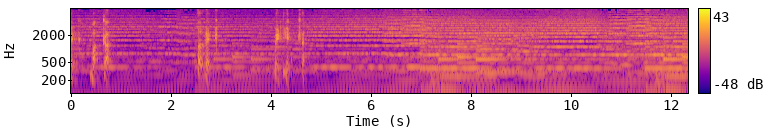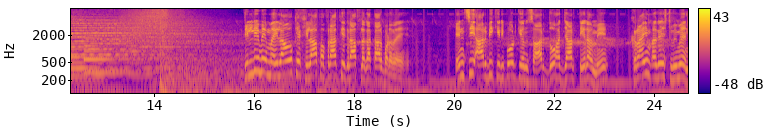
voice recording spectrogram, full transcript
एक मक्का। और एक बिटिया का। दिल्ली में महिलाओं के खिलाफ अपराध के ग्राफ लगातार बढ़ रहे हैं। एनसीआरबी की रिपोर्ट के अनुसार 2013 में क्राइम अगेंस्ट वीमेन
